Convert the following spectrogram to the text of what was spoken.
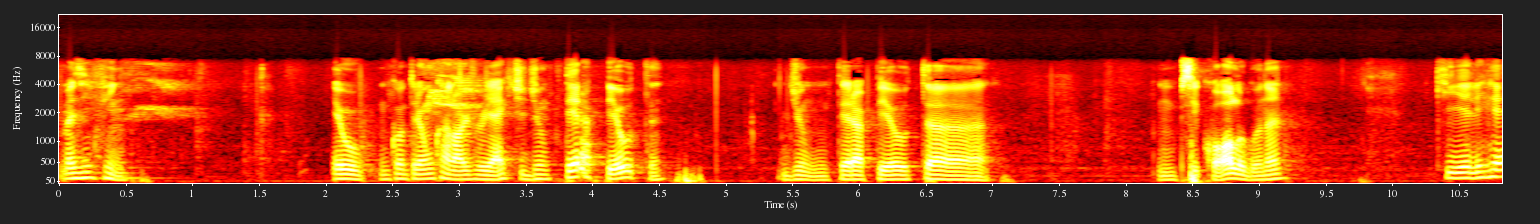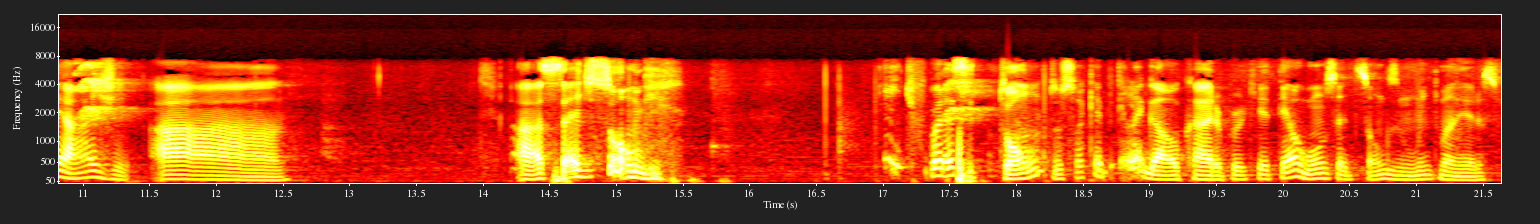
Mas enfim, eu encontrei um canal de react de um terapeuta, de um terapeuta, um psicólogo, né? Que ele reage a a sad song. E, tipo, parece tonto, só que é bem legal, cara, porque tem alguns sad songs muito maneiros.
